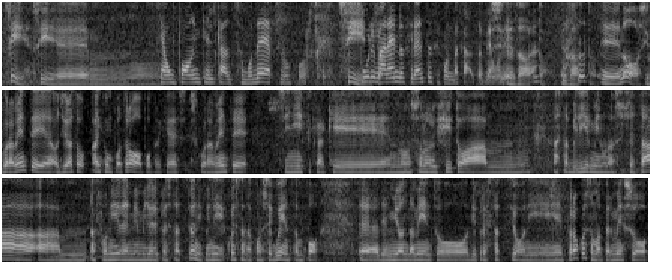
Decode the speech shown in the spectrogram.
Sì, sì, ehm, che è un po' anche il calcio moderno forse. Sì, Pur diciamo- rimanendo Firenze seconda casa, abbiamo Sì, detto. esatto, eh. esatto. E no, sicuramente ho girato anche un po' troppo perché sicuramente significa che non sono riuscito a, mm, a stabilirmi in una società, a, a fornire le mie migliori prestazioni, quindi questa è una conseguenza un po' eh, del mio andamento di prestazioni, però questo mi ha permesso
